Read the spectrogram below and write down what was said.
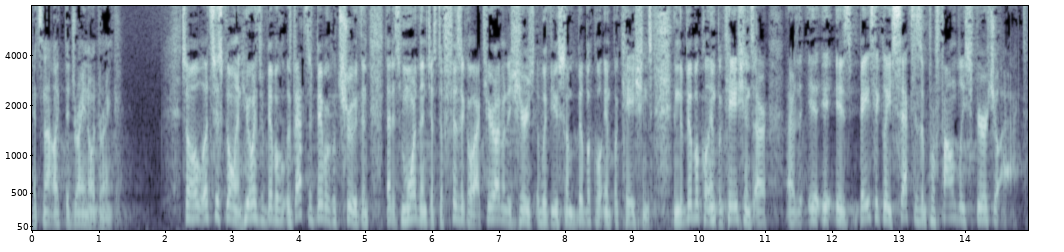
It's not like the Drano drink. So let's just go in. Here's the biblical, that's the biblical truth, and that is more than just a physical act, here I'm going to share with you some biblical implications. And the biblical implications are, are is basically sex is a profoundly spiritual act.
